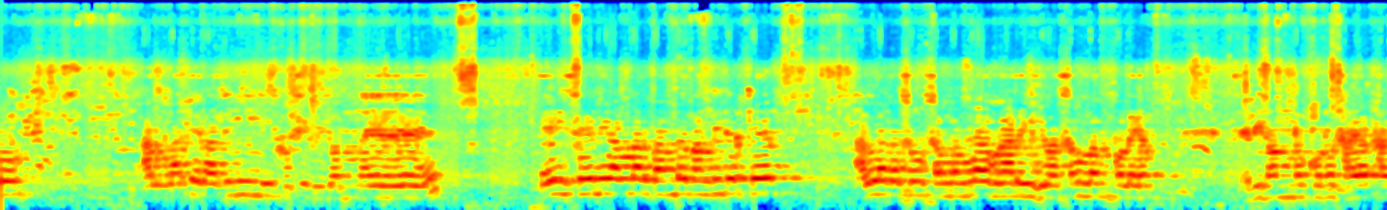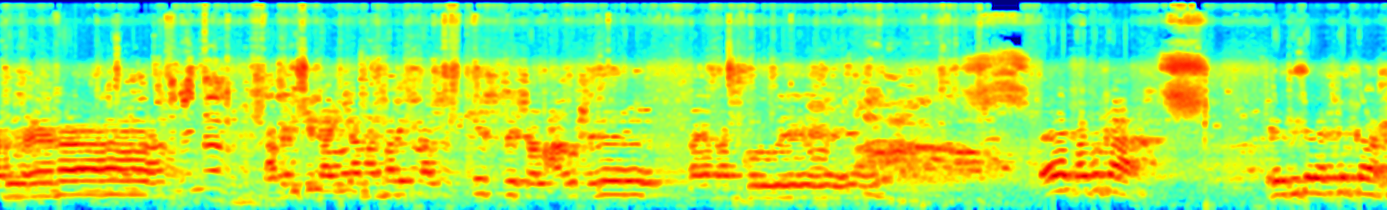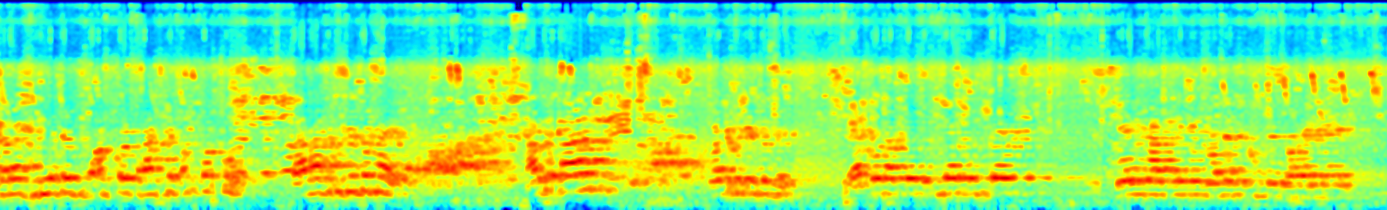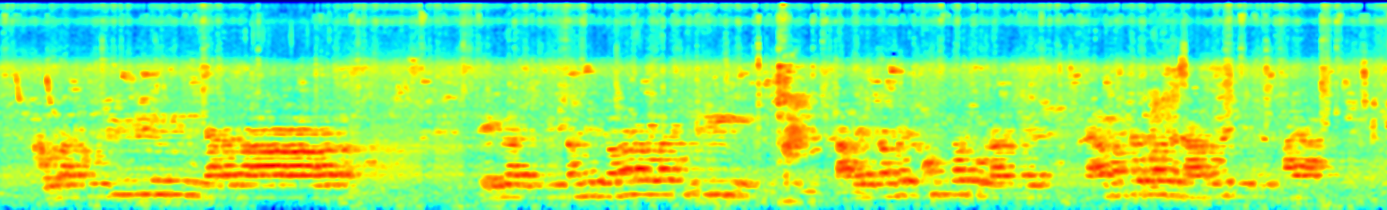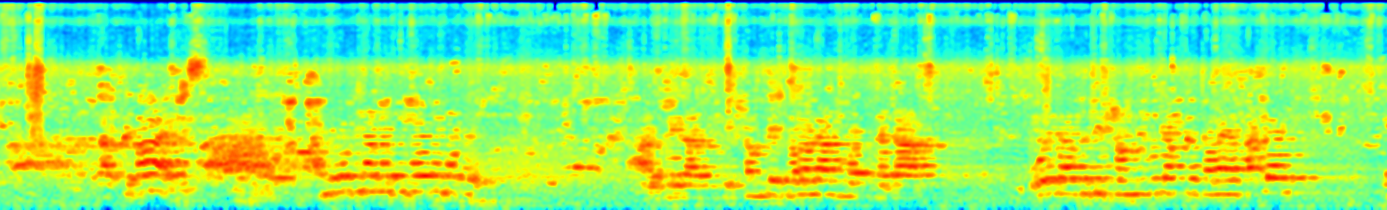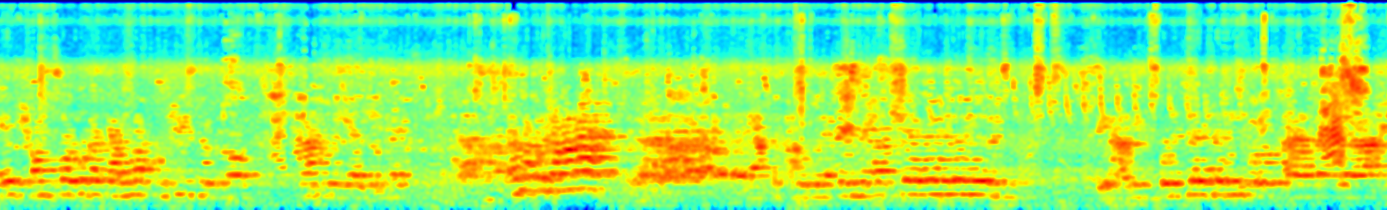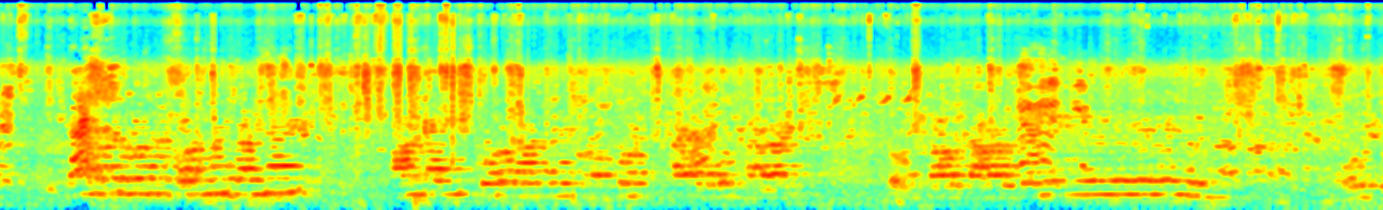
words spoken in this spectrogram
আল্লাহকে রাজি খুশির জন্যে এই শ্রেণি আল্লাহর বান্দা বান্দিদেরকে আল্লাহ রসুল সাল্লাহ আলহি বলেন সেদিন অন্য কোনো ছায়া থাকবে না। তাদেরকে গায়িকা আমার মালিক তার স্পেশাল হাউসে ছায়া দান করবে। এই কয় প্রকার এর ভিতরে এক প্রকার যারা দুনিয়াতে মহব্বত রাখবে সম্পর্ক তারা কিসের জন্য। ছাড়বে কার কতটুকুর জন্য। এখন আপনি দুনিয়ার মধ্যে সেই রাজনীতি দলের সঙ্গে জড়াইলে আল্লাহ খুশি জানা এই রাজনীতির সঙ্গে জড়ানো খুশি তাদের সঙ্গে সম্পর্ক রাখবে। আমাদের রাজনীতির ছায়া আসতে পায় আমি আর সেই রাজনীতির সঙ্গে দেখা ওই রাজনীতির সঙ্গে যদি আপনি জড়াইয়া থাকেন এই সম্পর্কটাকে আল্লাহ খুশির জন্য? না।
